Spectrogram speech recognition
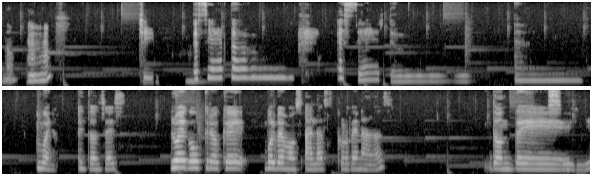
¿no? Sí. Es cierto. Es cierto. Em, bueno, entonces, luego creo que volvemos a las coordenadas. Donde. Sí.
